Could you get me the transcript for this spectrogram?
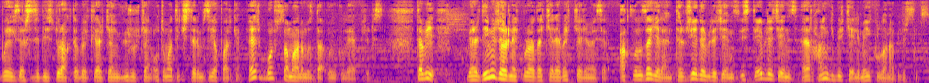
Bu egzersizi biz durakta beklerken, yürürken, otomatik işlerimizi yaparken her boş zamanımızda uygulayabiliriz. Tabi verdiğimiz örnek burada kelebek kelimesi. Aklınıza gelen, tercih edebileceğiniz, isteyebileceğiniz herhangi bir kelimeyi kullanabilirsiniz.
